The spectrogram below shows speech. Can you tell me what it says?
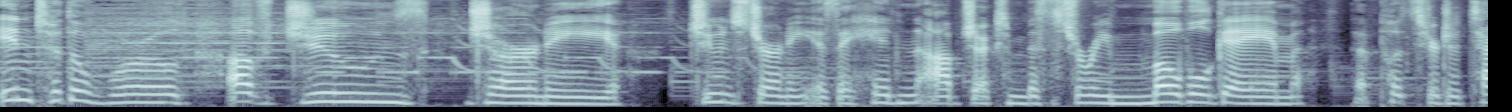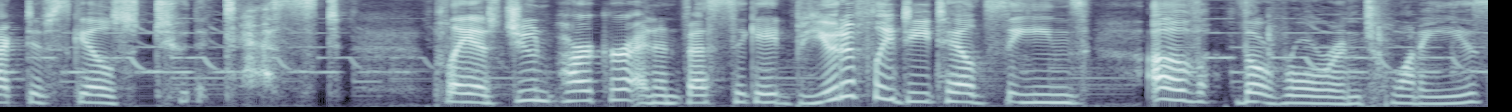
into the world of June's Journey. June's Journey is a hidden object mystery mobile game that puts your detective skills to the test. Play as June Parker and investigate beautifully detailed scenes of the Roaring Twenties,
